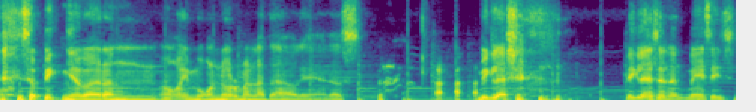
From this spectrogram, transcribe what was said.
sa pic niya parang okay mukhang normal na tao kaya tapos bigla siya bigla siya nag-message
